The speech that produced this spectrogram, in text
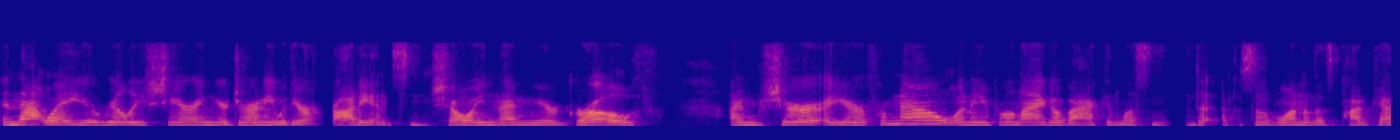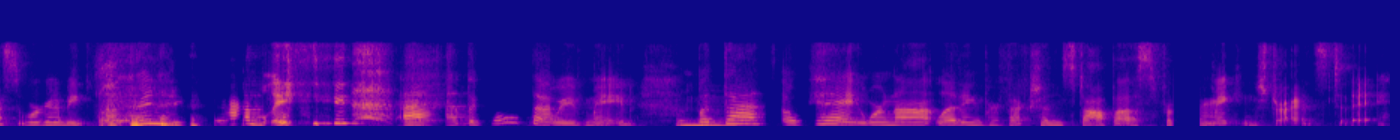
And that way, you're really sharing your journey with your audience and showing them your growth. I'm sure a year from now, when April and I go back and listen to episode one of this podcast, we're going to be cringing badly at the growth that we've made. But Mhm. that's okay. We're not letting perfection stop us from making strides today.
